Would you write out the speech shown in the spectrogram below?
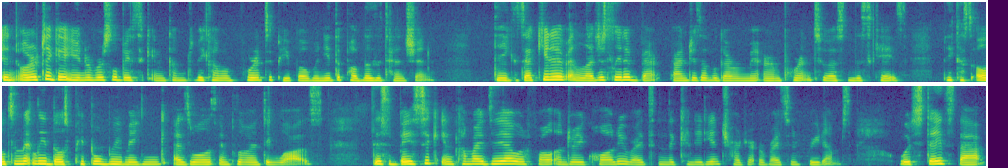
In order to get universal basic income to become important to people, we need the public's attention. The executive and legislative branches of the government are important to us in this case because ultimately those people will be making as well as implementing laws. This basic income idea would fall under equality rights in the Canadian Charter of Rights and Freedoms, which states that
